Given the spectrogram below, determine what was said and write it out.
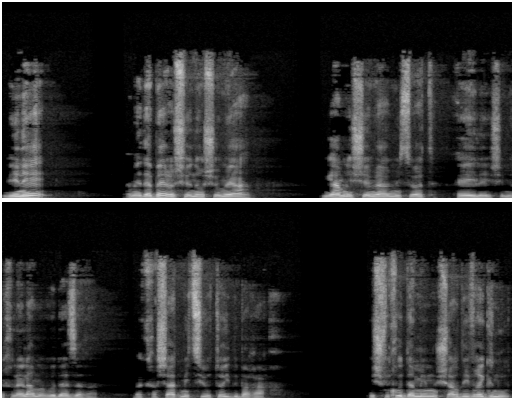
והנה המדבר שאינו שומע גם לשמע על מצוות האלה שמכללם עבודה זרה והכחשת מציאותו יתברך ושפיכות דמים ושאר דברי גנות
